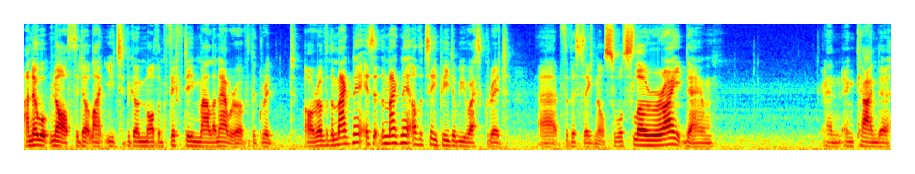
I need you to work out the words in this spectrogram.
I know up north they don't like you to be going more than 15 mile an hour over the grid, or over the magnet. Is it the magnet or the TPWS grid uh, for the signal? So we'll slow right down and, and kind of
